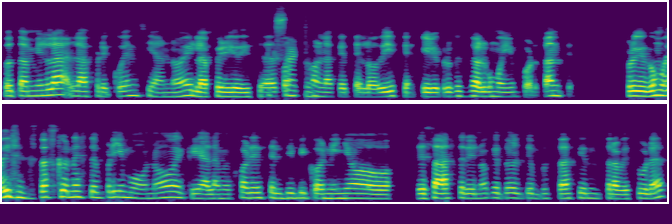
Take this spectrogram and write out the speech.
pero también la, la frecuencia, ¿no? Y la periodicidad con, la que te lo dicen, que yo creo que eso es algo muy importante, porque como dices, estás con este primo, ¿no? Y que a lo mejor es el típico niño desastre, ¿no? Que todo el tiempo está haciendo travesuras.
